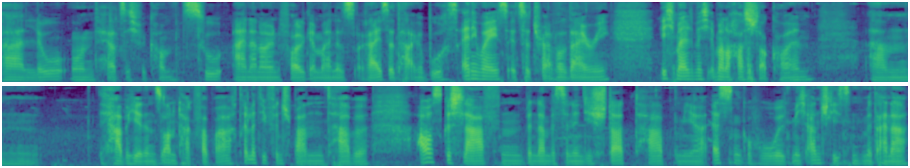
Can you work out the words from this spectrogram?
Hallo und herzlich willkommen zu einer neuen Folge meines Reisetagebuchs. Anyways, it's a travel diary. Ich melde mich immer noch aus Stockholm. Ähm, ich habe hier den Sonntag verbracht, relativ entspannt, habe ausgeschlafen, bin da ein bisschen in die Stadt, habe mir Essen geholt, mich anschließend mit einer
